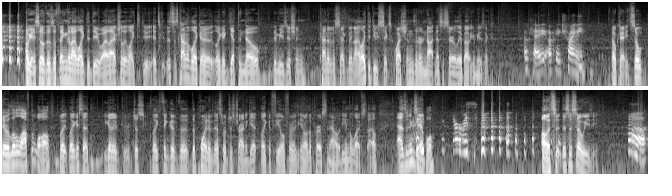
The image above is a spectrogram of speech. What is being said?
okay, so there's a thing that I like to do. I actually like to do. It's this is kind of like a like a get to know the musician kind of a segment. I like to do six questions that are not necessarily about your music. Okay, okay, try me. Okay, so they're a little off the wall, but like I said, you gotta just like think of the the point of this. We're just trying to get like a feel for you know the personality and the lifestyle. As an example, I'm nervous. oh, it's, this is so easy. Ah.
